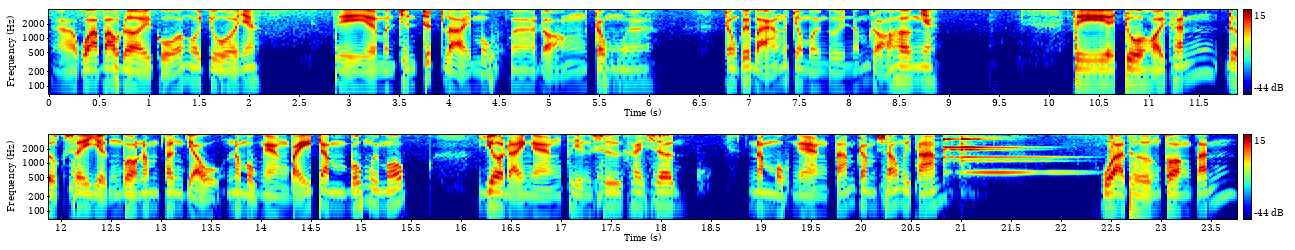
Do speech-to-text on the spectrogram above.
à, qua bao đời của ngôi chùa nhé. thì à, mình xin trích lại một à, đoạn trong trong cái bảng nó cho mọi người nắm rõ hơn nha thì chùa Hội Khánh được xây dựng vào năm Tân Dậu năm 1741 do Đại Ngạn Thiền Sư Khai Sơn năm 1868 Hòa Thượng Toàn Tánh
